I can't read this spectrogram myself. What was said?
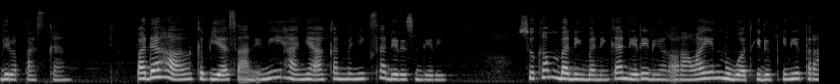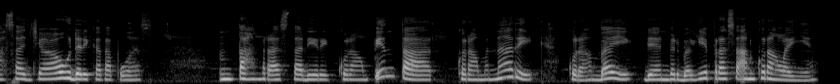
dilepaskan. Padahal kebiasaan ini hanya akan menyiksa diri sendiri. Suka membanding-bandingkan diri dengan orang lain membuat hidup ini terasa jauh dari kata puas. Entah merasa diri kurang pintar, kurang menarik, kurang baik, dan berbagai perasaan kurang lainnya.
